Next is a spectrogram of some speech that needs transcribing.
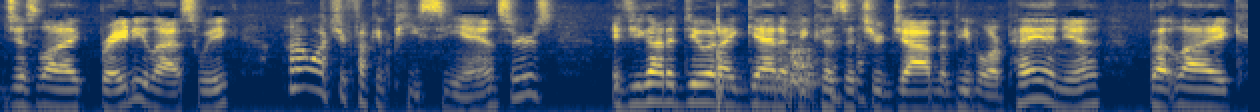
just like Brady last week. I don't want your fucking PC answers. If you got to do it, I get it because it's your job and people are paying you. But like,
